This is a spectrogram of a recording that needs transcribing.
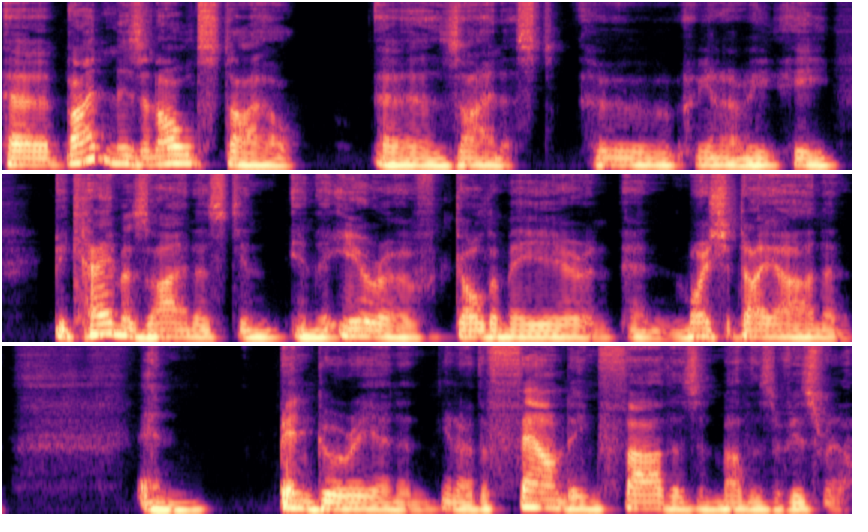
uh, Biden is an old style uh, Zionist who, you know, he, he became a Zionist in, in the era of Golda Meir and, and Moshe Dayan and, and Ben Gurion and, you know, the founding fathers and mothers of Israel.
